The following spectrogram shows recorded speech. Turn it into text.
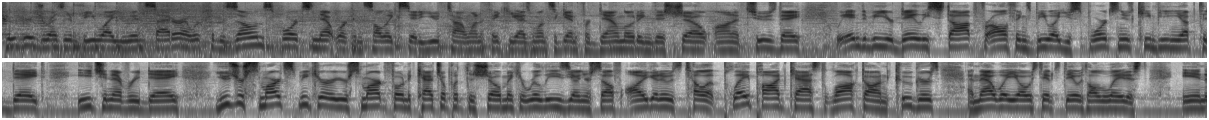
Cougars, resident BYU insider. I work for the Zone Sports Network in Salt Lake City, Utah. I want to thank you guys once again for downloading this show on a Tuesday. We aim to be your daily stop for all things BYU sports news, keeping you up to date each and every day. Use your smart speaker or your smartphone to catch up with the show. Make it real easy on yourself. All you got to do is tell it, play podcast Locked On Cougars, and that way you always stay up to date with all the latest in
